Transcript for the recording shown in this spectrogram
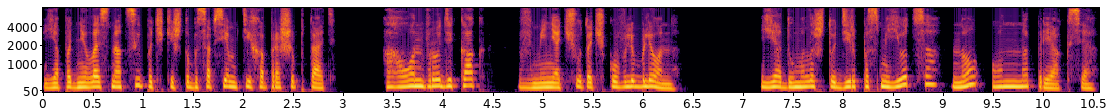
Я поднялась на цыпочки, чтобы совсем тихо прошептать. А он вроде как в меня чуточку влюблен. Я думала, что Дир посмеется, но он напрягся.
